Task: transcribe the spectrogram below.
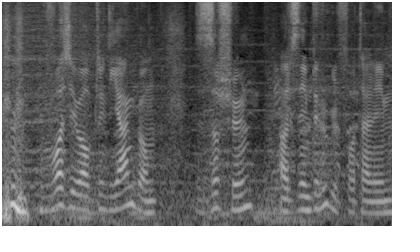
bevor sie überhaupt richtig ankommen. Das ist so schön. Aber das ist eben der Hügelvorteil eben.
